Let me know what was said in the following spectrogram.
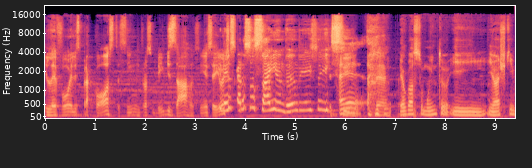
e levou eles pra costa, assim, um troço bem bizarro, assim. Esse aí E eu daí acho os caras só saem andando e é isso aí. Sim, É, é. eu gosto muito e eu acho que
